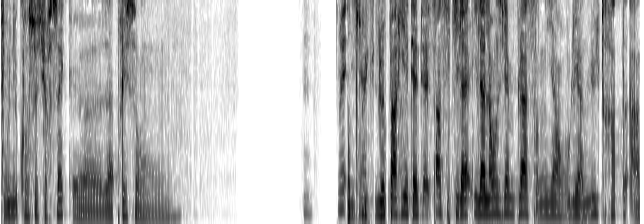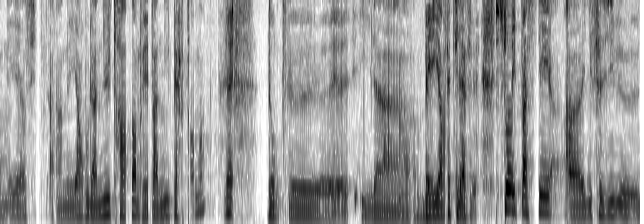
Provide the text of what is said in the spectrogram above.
pour une course sur sec euh, d'après son, Ouais, son truc. Le pari est intéressant, c'est qu'il a il a l'onzième place en ayant roulé en ultra en ayant, en ayant roulé en ultra tendre et pas en hyper tendre. Donc euh, il a ben en fait il a soit il passait euh, il faisait euh,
